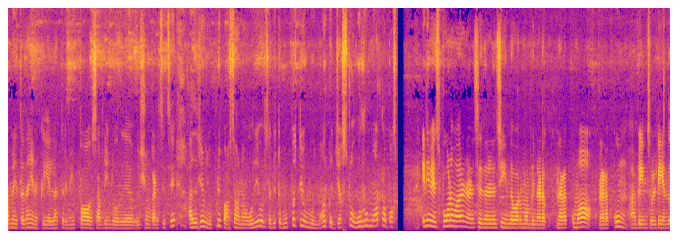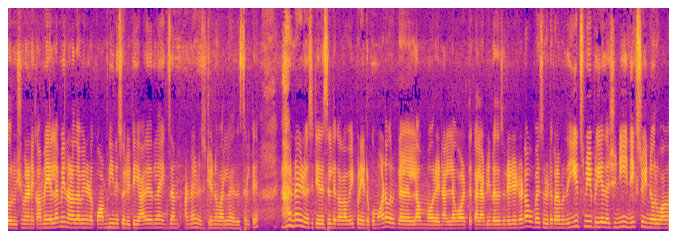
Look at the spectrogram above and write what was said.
சமயத்தில் தான் எனக்கு எல்லாத்துலேயுமே பாஸ் அப்படின்ற ஒரு விஷயம் கிடச்சிச்சு. அதுலேயும் எப்படி பாஸ் ஆனோம் ஒரே ஒரு சப்ஜெக்ட் முப்பத்தி ஒம்பது மார்க் ஜஸ்ட் ஒரு மார்க்கில் பாஸ் எனிவேஸ் போன வாரம் நினச்சதை நினச்சி இந்த வாரமும் அப்படி நடக் நடக்குமா? நடக்கும் அப்படின்னு சொல்லிட்டு எந்த ஒரு விஷயமும் நினைக்காம எல்லாமே நல்லதாகவே நடக்கும் அப்படின்னு சொல்லிட்டு யார் யாரெல்லாம் எக்ஸாம் அண்ணா யூனிவர்சிட்டி இன்னும் வரல ரிசல்ட்டு அண்ணா யூனிவர்சிட்டி ரிசல்ட்டுக்காக வெயிட் பண்ணிட்டு இருக்கோம். மாணவர்கள் எல்லாம் ஒரு நல்ல வாழ்த்துக்கள் அப்படின்றத சொல்லிட்டு டாடா உபாய் சொல்லிட்டு கிளம்புறது. இட்ஸ் மீ பிரியதர்ஷினி. நெக்ஸ்ட் இன்னொரு வாக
